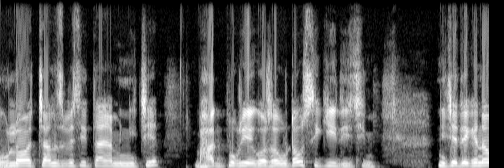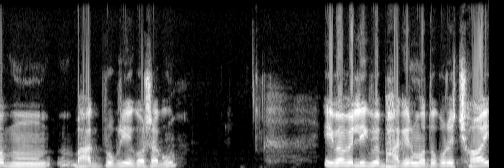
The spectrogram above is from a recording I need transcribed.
ভুল হওয়ার চান্স বেশি, তাই আমি নিচে ভাগ প্রক্রিয়া গসাগুটাও শিখিয়ে দিয়েছি। নিচে দেখে নাও ভাগ প্রক্রিয়া গসাগু। এইভাবে লিখবে ভাগের মতো করে ছয়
